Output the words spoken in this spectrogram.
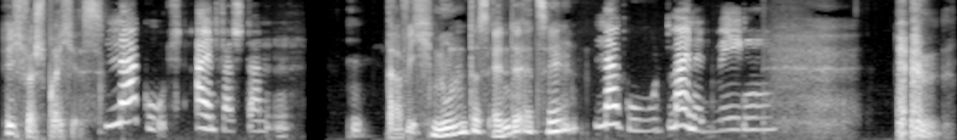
Ich verspreche es. Na gut, einverstanden. Darf ich nun das Ende erzählen? Na gut, meinetwegen.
